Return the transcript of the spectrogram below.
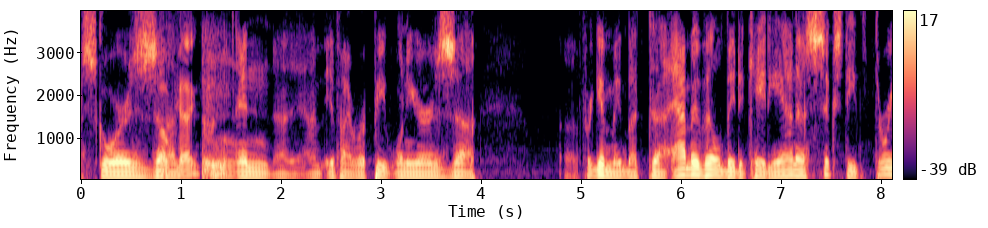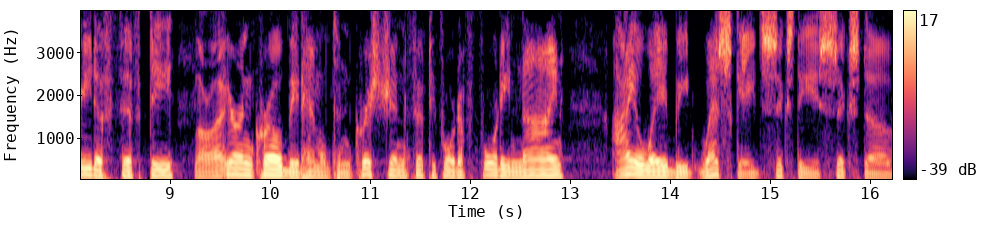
scores. Uh, Okay. and uh, if I repeat one of yours, uh, uh, forgive me, but uh, Abbeville beat Acadiana 63 to 50. All right. Carencro beat Hamilton Christian 54 to 49. Iowa beat Westgate 66 to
